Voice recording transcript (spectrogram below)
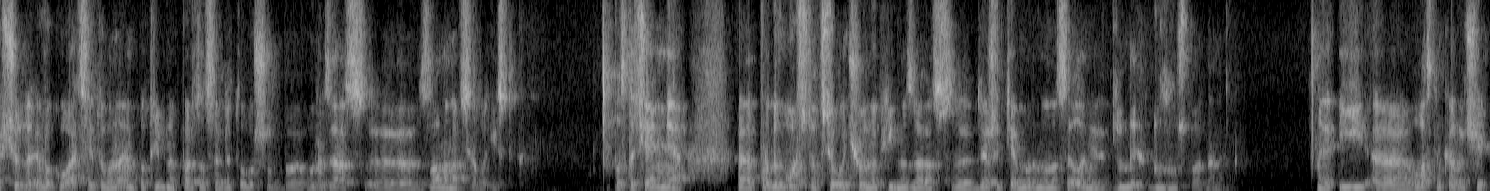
Щодо евакуації, то вона їм потрібна перш за все для того, щоб них зараз зламана вся логістика. Постачання продовольства, всього, чого необхідно зараз для життя мирного населення, для них дуже ускладнене. І, е, власне кажучи,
